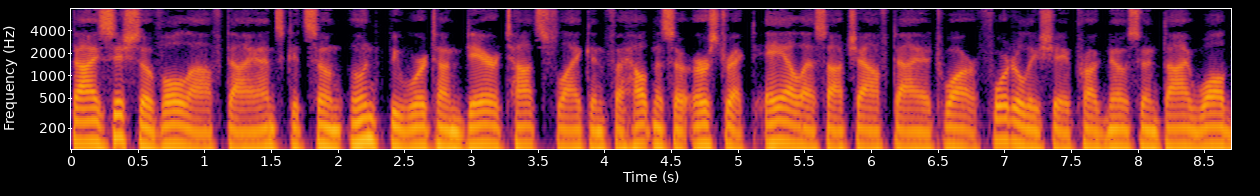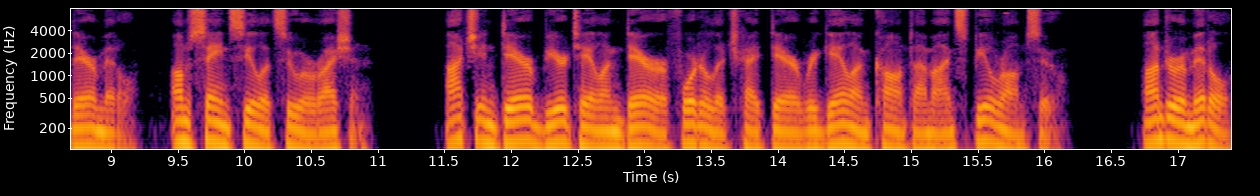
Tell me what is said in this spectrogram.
die sich sowohl auf die Einschätzung und Bewertung der Tatsächlichen Verhältnisse erstreckt als auch auf die etwa forderliche Prognose und die Wahl der Mittel, um sein Ziel zu erreichen. Auch in der Beurteilung der Erforderlichkeit der Regelung kommt um ein Spielraum zu. Andere Mittel,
